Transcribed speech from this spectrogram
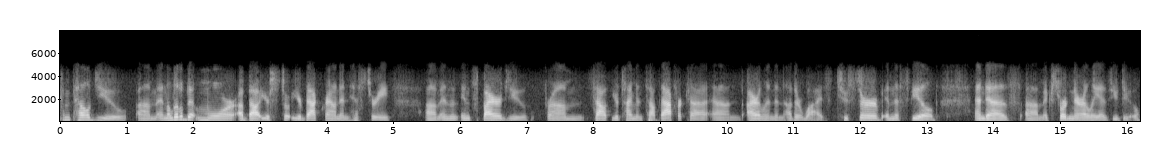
compelled you um, and a little bit more about your sto- your background and history um, and inspired you from South, your time in South Africa and Ireland and otherwise to serve in this field and as um, extraordinarily as you do.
